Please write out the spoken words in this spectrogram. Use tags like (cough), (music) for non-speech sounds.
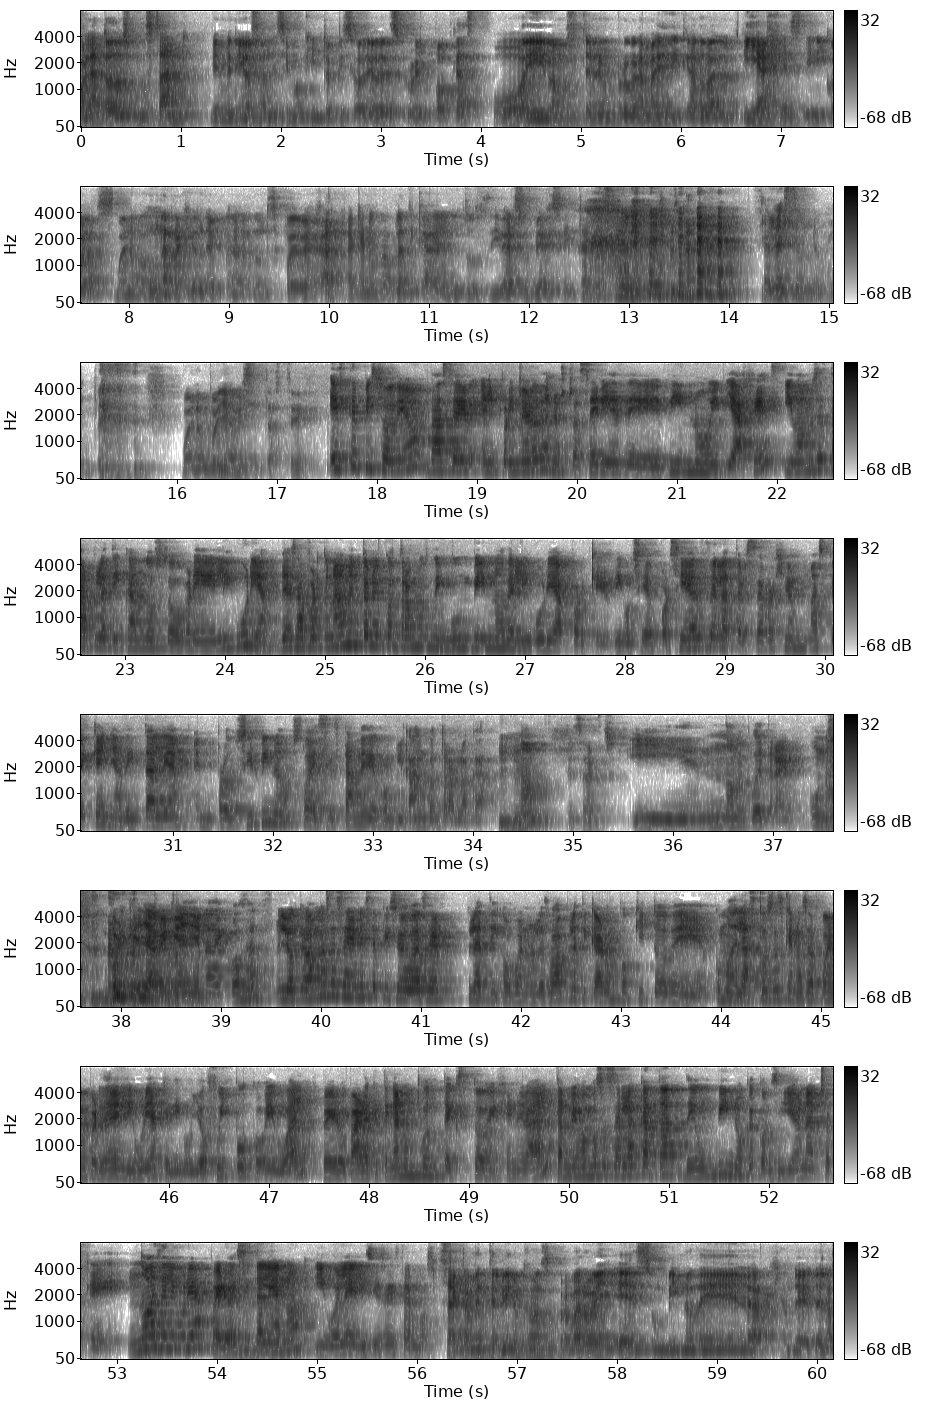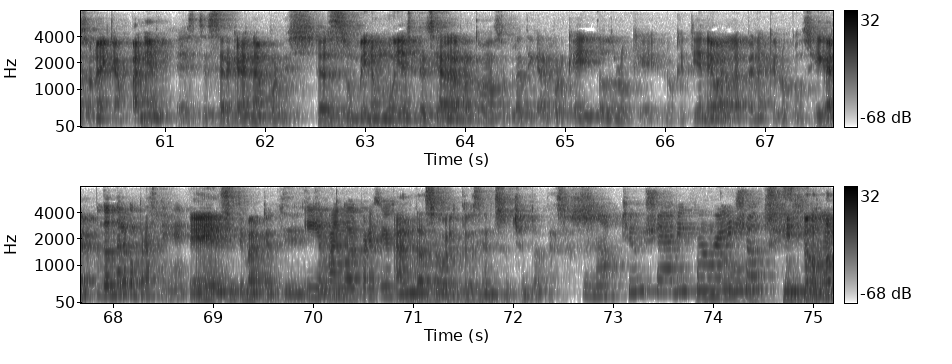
Hola a todos, ¿cómo están? Bienvenidos al decimoquinto episodio de Spirit Podcast. Hoy vamos a tener un programa dedicado al viajes vinícolas, bueno, una región de, eh, donde se puede viajar, a que nos va a platicar el, sus diversos viajes a Italia. (laughs) Solo es uno, ¿eh? (laughs) Bueno, pues ya visitaste. Este episodio va a ser el primero de nuestra serie de vino y viajes y vamos a estar platicando sobre Liguria. Desafortunadamente no encontramos ningún vino de Liguria porque, digo, si de por sí es de la tercera región más pequeña de Italia en, producir vinos, pues está medio complicado encontrarlo acá, ¿no? Exacto. Y no me pude traer uno (laughs) porque ya venía llena de cosas. Lo que vamos a hacer en este episodio va a ser, o bueno, les voy a platicar un poquito de como de las cosas que no se pueden perder en Liguria que digo, yo fui poco igual, pero para que tengan un contexto en general, también vamos a hacer la cata de un vino que consiguió Nacho que no es de Liguria, pero es italiano y huele delicioso y está hermoso. Exactamente, el vino que vamos a probar hoy es un vino de la región de, de la zona de Campania, este, cerca de Nápoles. Entonces es un vino muy especial, al rato vamos a platicar por qué y todo lo que, lo que tiene, vale la pena que lo consigan. ¿Dónde lo compraste? Eh? En City Market. ¿Y este, rango de precios? Anda sobre 380 pesos. Not too shabby for Rachel. (laughs) Sí, no, no,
